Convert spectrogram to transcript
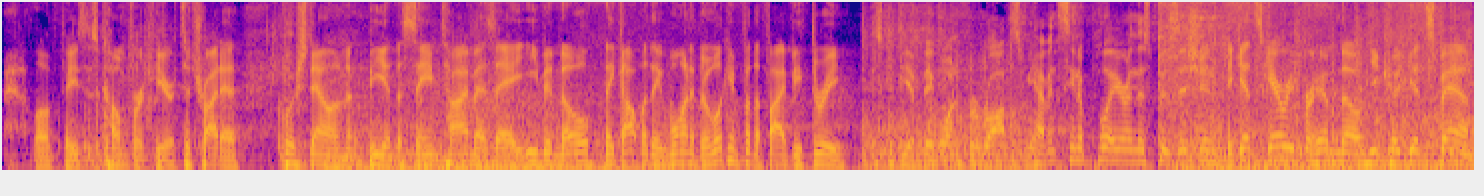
Man, I love FaZe's comfort here to try to push down B at the same time as A, even though they got what they wanted. They're looking for the 5v3. This could be a big one for ropz. We haven't seen a player in this position. It gets scary for him, though. He could get spammed.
